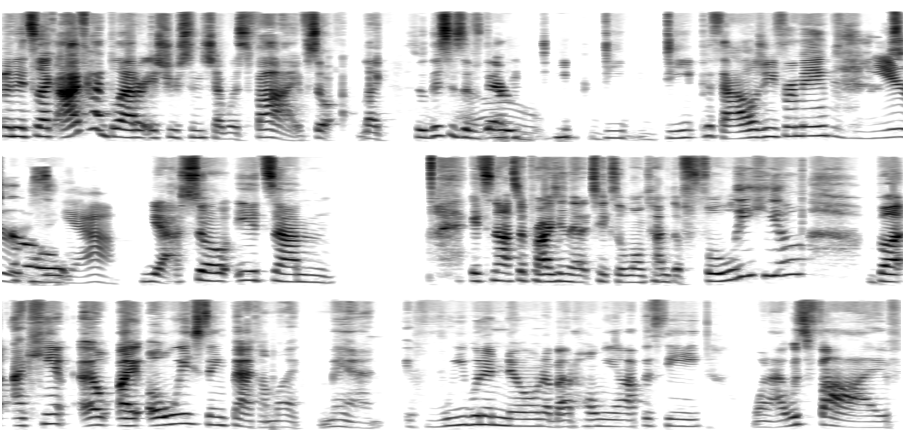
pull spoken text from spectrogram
and it's like I've had bladder issues since I was 5. So like so this is a very oh. deep deep deep pathology for me. Years. So, yeah. Yeah, so it's um it's not surprising that it takes a long time to fully heal but i can't I, I, always think back i'm like man if we would have known about homeopathy when I was five,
